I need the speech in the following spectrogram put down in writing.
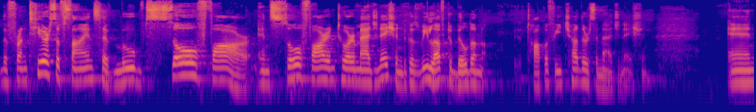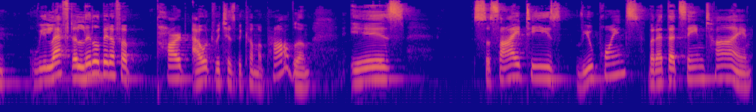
the frontiers of science have moved so far and so far into our imagination because we love to build on top of each other's imagination. And we left a little bit of a part out which has become a problem is society's viewpoints, but at that same time,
